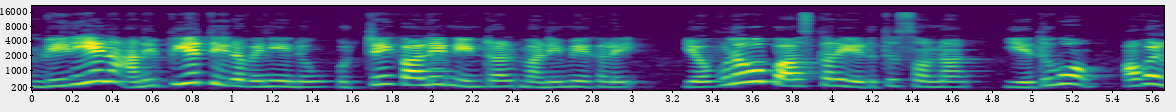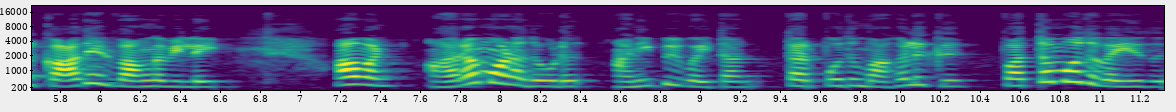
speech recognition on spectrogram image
வெளியில் அனுப்பிய தீரவன் எனும் ஒற்றை காலில் நின்றாள் மணிமேகலை. எவ்வளவோ பாஸ்கரை எடுத்து சொன்னான். எதுவும் அவள் காதில் வாங்கவில்லை. அவன் அறமானதோடு அனுப்பி வைத்தான். தற்போது மகளுக்கு பத்தொன்பது வயது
